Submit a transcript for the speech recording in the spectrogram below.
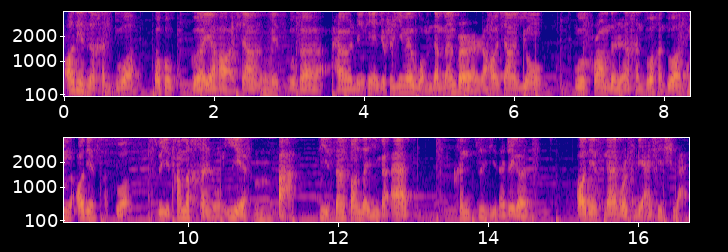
audience 很多，包括谷歌也好像 Facebook 还有 LinkedIn，就是因为我们的 member，然后像用 Google Chrome 的人很多很多，他们的 audience 很多，所以他们很容易把第三方的一个 app。跟自己的这个 audience network 联系起来，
